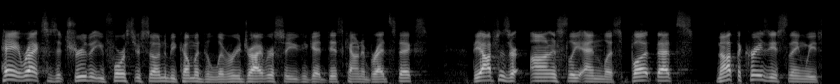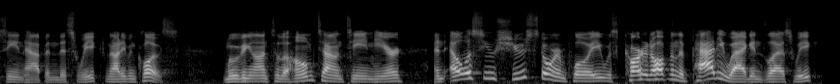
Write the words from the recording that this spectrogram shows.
hey, Rex, is it true that you forced your son to become a delivery driver so you could get discounted breadsticks? The options are honestly endless, but that's not the craziest thing we've seen happen this week, not even close. Moving on to the hometown team here, an LSU shoe store employee was carted off in the paddy wagons last week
